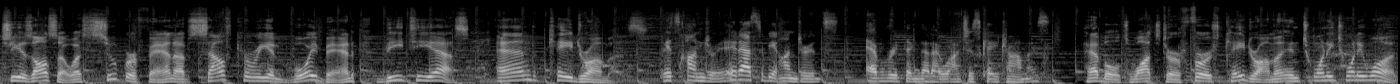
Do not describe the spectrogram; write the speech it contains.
She is also a super fan of South Korean boy band BTS and K dramas. It's hundred. It has to be hundreds. Everything that I watch is K dramas. Pebbles watched her first K drama in 2021.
